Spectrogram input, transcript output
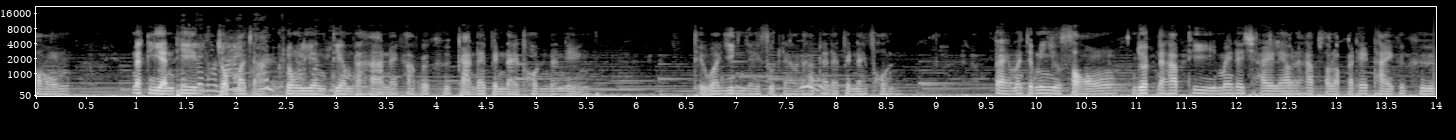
ของนักเรียนที่จบมาจากโรงเรียนเตรียมทหารนะครับ ก็คือการได้เป็นนายพลนั่นเอง ถือว่ายิ่งใหญ่สุดแล้วนะครับถ้าได้เป็นนายพล แต่มันจะมีอยู่ 2 ยศนะครับที่ไม่ได้ใช้แล้วนะครับสำหรับประเทศไทยก็คือ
